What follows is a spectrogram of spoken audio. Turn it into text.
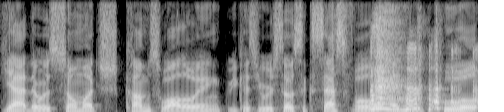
Yeah, there was so much cum swallowing because you were so successful at your cool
